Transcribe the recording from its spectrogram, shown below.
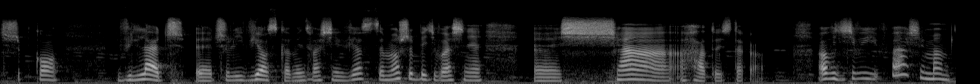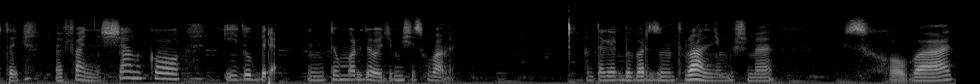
szybko village, czyli wioska, więc właśnie w wiosce może być właśnie e, sia... Aha, to jest taka... O, widzicie, wi- właśnie mam tutaj fajne sianko i dobre. Mm, To mordo, gdzie my się schowamy? Tak jakby bardzo naturalnie musimy schować.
